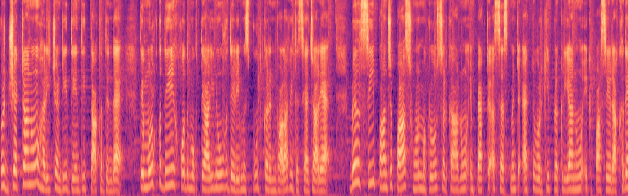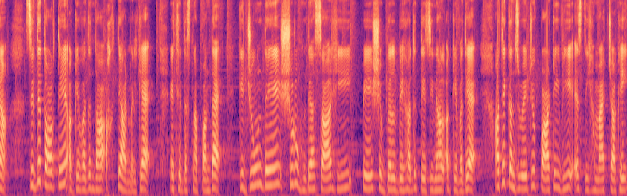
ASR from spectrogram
ਪ੍ਰੋਜੈਕਟਾਂ ਨੂੰ ਹਰੀ ਝੰਡੀ ਦੇਣ ਦੀ ਤਾਕਤ ਦਿੰਦਾ ਹੈ ਤੇ ਮੁਲਕ ਦੀ ਖੁਦ ਮੁਖਤਿਆਰੀ ਨੂੰ ਵਧੇਰੇ ਮਜ਼ਬੂਤ ਕਰਨ ਵਾਲਾ ਵੀ ਦੱਸਿਆ ਜਾ ਰਿਹਾ ਹੈ। ਬਿੱਲ C5 ਪਾਸ ਹੋਣ ਮਗਰੋਂ ਸਰਕਾਰ ਨੂੰ ਇੰਪੈਕਟ ਅਸੈਸਮੈਂਟ ਐਕਟ ਵਰਗੀ ਪ੍ਰਕਿਰਿਆ ਨੂੰ ਇੱਕ ਪਾਸੇ ਰੱਖਦਿਆਂ ਸਿੱਧੇ ਤੌਰ ਤੇ ਅੱਗੇ ਵਧਣ ਦਾ ਅਖਤਿਆਰ ਮਿਲ ਗਿਆ ਹੈ। ਇੱਥੇ ਦੱਸਣਾ ਪੈਂਦਾ ਹੈ ਕਿ ਜੂਨ ਦੇ ਸ਼ੁਰੂ ਹੁੰਦਿਆਂ ਸਾਰ ਹੀ ਪੇਸ਼ ਬਿੱਲ ਬੇਹੱਦ ਤੇਜ਼ੀ ਨਾਲ ਅੱਗੇ ਵਧਿਆ ਅਤੇ ਕੰਜ਼ਰਵੇਟਿਵ ਪਾਰਟੀ ਵੀ ਇਸ ਦੀ ਹਮਾਇਤ 'ਚ ਆ ਗਈ।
